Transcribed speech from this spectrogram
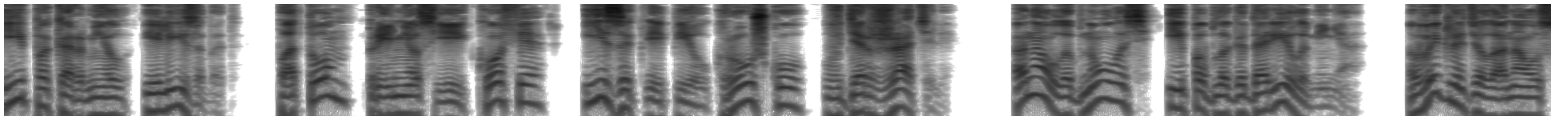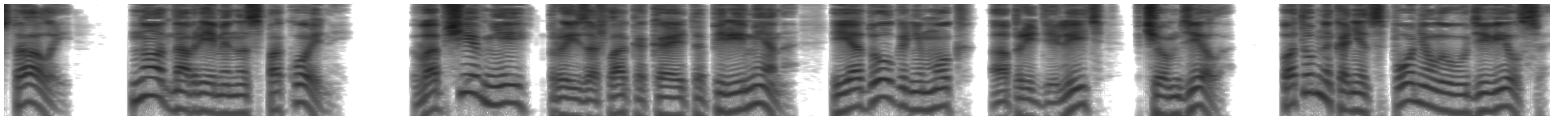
и покормил Элизабет. Потом принес ей кофе и закрепил кружку в держателе. Она улыбнулась и поблагодарила меня. Выглядела она усталой, но одновременно спокойной. Вообще в ней произошла какая-то перемена, и я долго не мог определить, в чем дело. Потом, наконец, понял и удивился.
